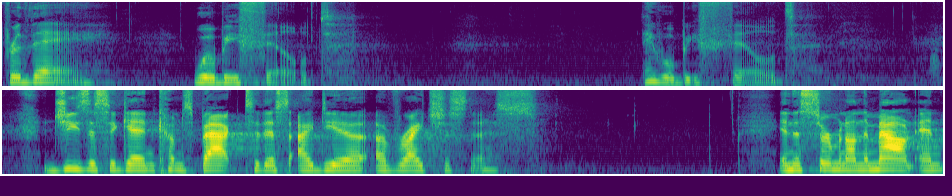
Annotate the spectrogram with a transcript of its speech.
For they will be filled. They will be filled. Jesus again comes back to this idea of righteousness in the Sermon on the Mount. And,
